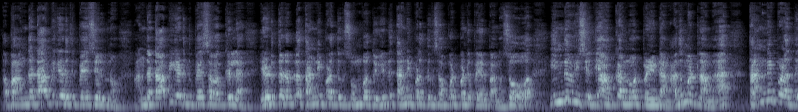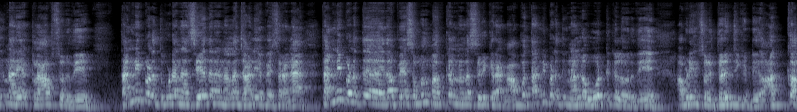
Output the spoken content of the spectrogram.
அப்ப அந்த டாபிக் எடுத்து பேசியிருக்கணும். அந்த டாபிக் எடுத்து பேச வக்கில்ல எடுத்த இடத்துல தண்ணி படத்துக்கு சொம்ப தூக்கிட்டு தண்ணி படத்துக்கு சப்போர்ட் பண்ணிட்டு போயிருப்பாங்க. சோ இந்த விஷயத்தையும் அக்கா நோட் பண்ணிட்டாங்க. அது மட்டும் இல்லாம தண்ணி பழத்துக்கு நிறைய கிளாப்ஸ் வருது. தண்ணி பழத்து கூட நான் சேதனை நல்லா ஜாலியா பேசுறாங்க. தண்ணி பழத்தை ஏதாவது பேசும்போது மக்கள் நல்லா சிரிக்கிறாங்க. அப்ப தண்ணி பழத்துக்கு நல்ல ஓட்டுகள் வருது அப்படின்னு சொல்லி தெரிஞ்சுக்கிட்டு அக்கா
